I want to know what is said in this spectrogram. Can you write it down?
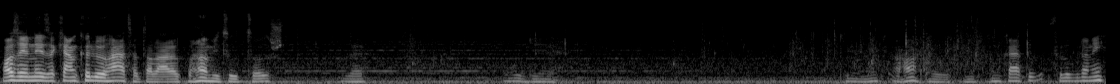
Azért nézek ám körül, hát ha találok valami cuccos, de úgy tűnik. Aha, jó, nem tudunk át felugrani.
